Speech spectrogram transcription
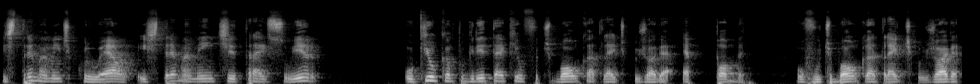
extremamente cruel, extremamente traiçoeiro, o que o campo grita é que o futebol que o Atlético joga é pobre. O futebol que o Atlético joga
